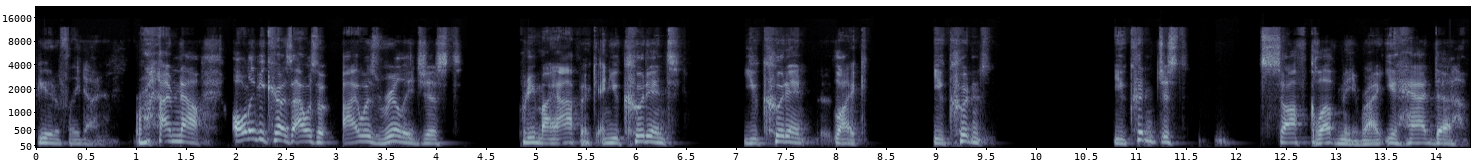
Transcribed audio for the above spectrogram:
Beautifully done. I'm now only because I was a, I was really just pretty myopic, and you couldn't, you couldn't like, you couldn't, you couldn't just soft glove me, right? You had to,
